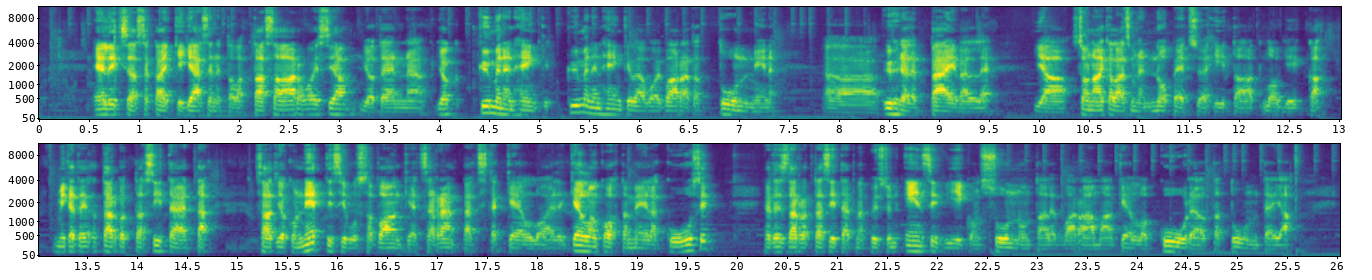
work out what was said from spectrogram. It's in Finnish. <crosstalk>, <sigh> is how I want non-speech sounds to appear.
Elixiassa kaikki jäsenet ovat tasa-arvoisia, joten jo kymmenen, henki- kymmenen henkilöä voi varata tunnin ää, yhdelle päivälle. Ja se on aika lailla nopeat syö hitaat logiikka mikä te- tarkoittaa sitä, että sä oot joko nettisivussa vanki, että sä rämpäät sitä kelloa, eli kello on kohta meillä kuusi, joten se tarkoittaa sitä, että mä pystyn ensi viikon sunnuntaille varaamaan kello kuudelta tunteja,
